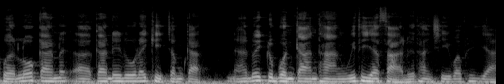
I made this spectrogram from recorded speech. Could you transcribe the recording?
เปิดโลกการเอ่อการเรียนรู้ไร้ขีดจำกัดนะฮะด้วยกระบวนการทางวิทยาศาสตร์หรือทางชีววิทยา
